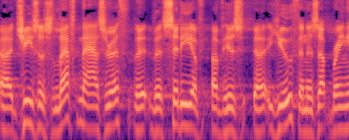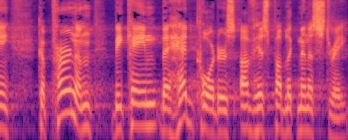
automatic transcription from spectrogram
uh, Jesus left Nazareth, the, the city of, of his uh, youth and his upbringing, Capernaum became the headquarters of his public ministry.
